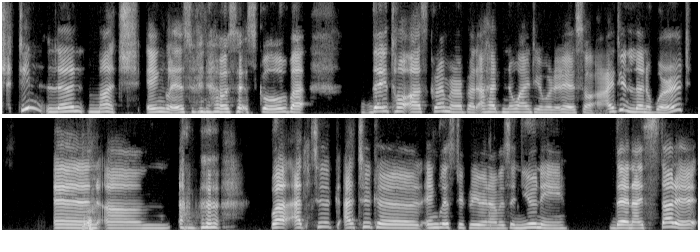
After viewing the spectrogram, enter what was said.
I didn't learn much English when I was at school, but they taught us grammar, but I had no idea what it is. So I didn't learn a word. And um well I took I took a English degree when I was in uni. Then I studied,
